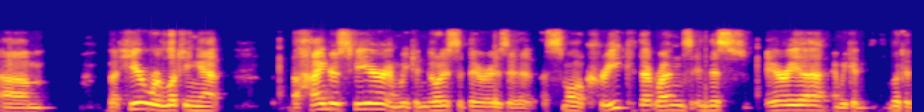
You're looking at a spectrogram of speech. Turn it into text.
Um, but here we're looking at the hydrosphere and we can notice that there is a, a, small creek that runs in this area and we can look at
